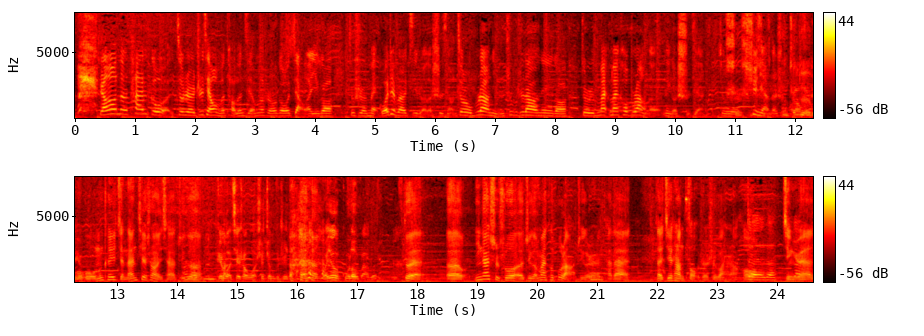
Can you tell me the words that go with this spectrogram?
然后呢，他给我就是之前我们讨论节目的时候给我讲了一个就是美国这边记者的事情，就是我不知道你们知不知道那个就是迈 Michael Brown 的那个事件，就是去年的时候。对我我我们可以简单介绍一下这个，你们给我介绍，我是真不知道，我又孤陋寡闻。对，呃，应该是说呃，这个麦克布朗这个人他在。在街上走着是吧？然后对对对，警员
